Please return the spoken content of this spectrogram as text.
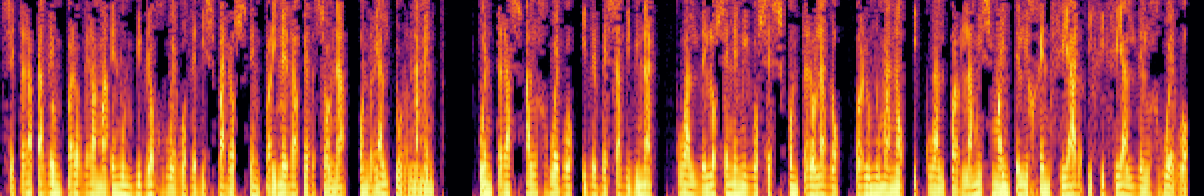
Se trata de un programa en un videojuego de disparos en primera persona, Unreal Tournament. Tú entras al juego y debes adivinar cuál de los enemigos es controlado por un humano y cuál por la misma inteligencia artificial del juego.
